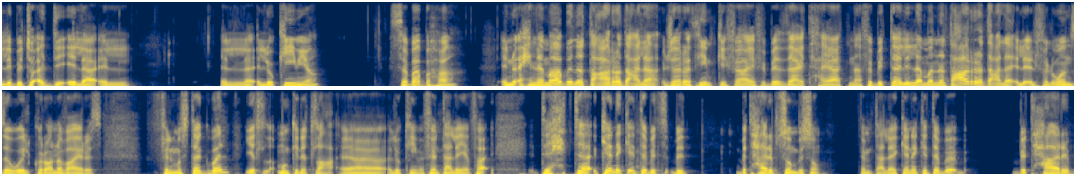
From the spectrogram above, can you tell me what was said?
اللي بتؤدي إلى ال ال- اللوكيميا سببها إنه إحنا ما بنتعرض على جراثيم كفاية في بداية حياتنا فبالتالي لما نتعرض على الإنفلونزا والكورونا فيروس في المستقبل يطلع ممكن يطلع آه لوكيميا. فهمت علي؟ فتحتاج كأنك أنت بت بت بتحارب سم بسم. فهمت علي؟ كأنك أنت ب- بتحارب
